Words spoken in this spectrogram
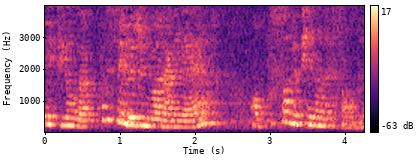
Et puis on va pousser le genou à l'arrière en poussant le pied dans la sangle.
